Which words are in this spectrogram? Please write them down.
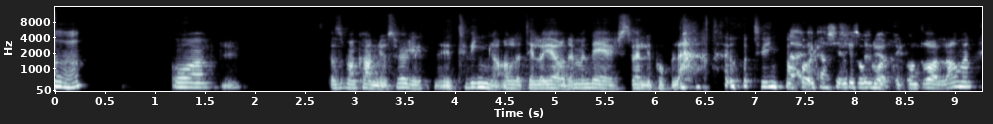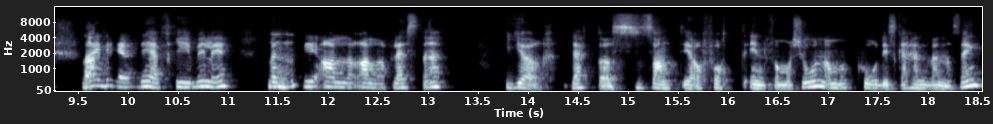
Mm. Og Altså, man kan jo selvfølgelig tvinge alle til å gjøre det, men det er jo ikke så veldig populært å tvinge nei, folk til å gå til kontroller. Men nei, det, er, det, er, frivillig. Men mm. de aller, aller fleste gjør dette så sant de har fått informasjon om hvor de skal henvende seg.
